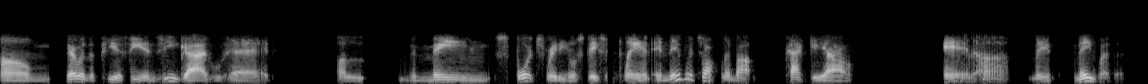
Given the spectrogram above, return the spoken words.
Um, there was a PSE&G guy who had a, the main sports radio station playing, and they were talking about Pacquiao and uh, May- Mayweather.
